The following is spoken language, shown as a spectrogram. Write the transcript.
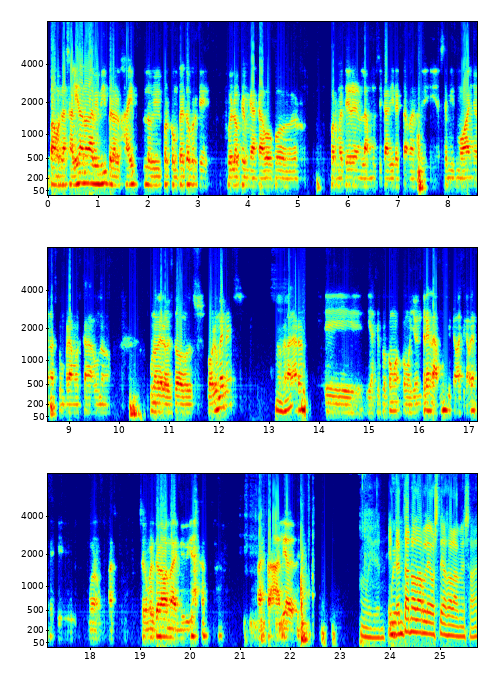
vamos, la salida no la viví, pero el hype lo viví por completo porque fue lo que me acabó por, por meter en la música directamente. Y ese mismo año nos compramos cada uno uno de los dos volúmenes, nos regalaron y, así fue como, como yo entré en la música, básicamente. Y bueno, se convirtió en la banda de mi vida hasta el día de hoy. Muy bien. Intenta no darle hostias a la mesa.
